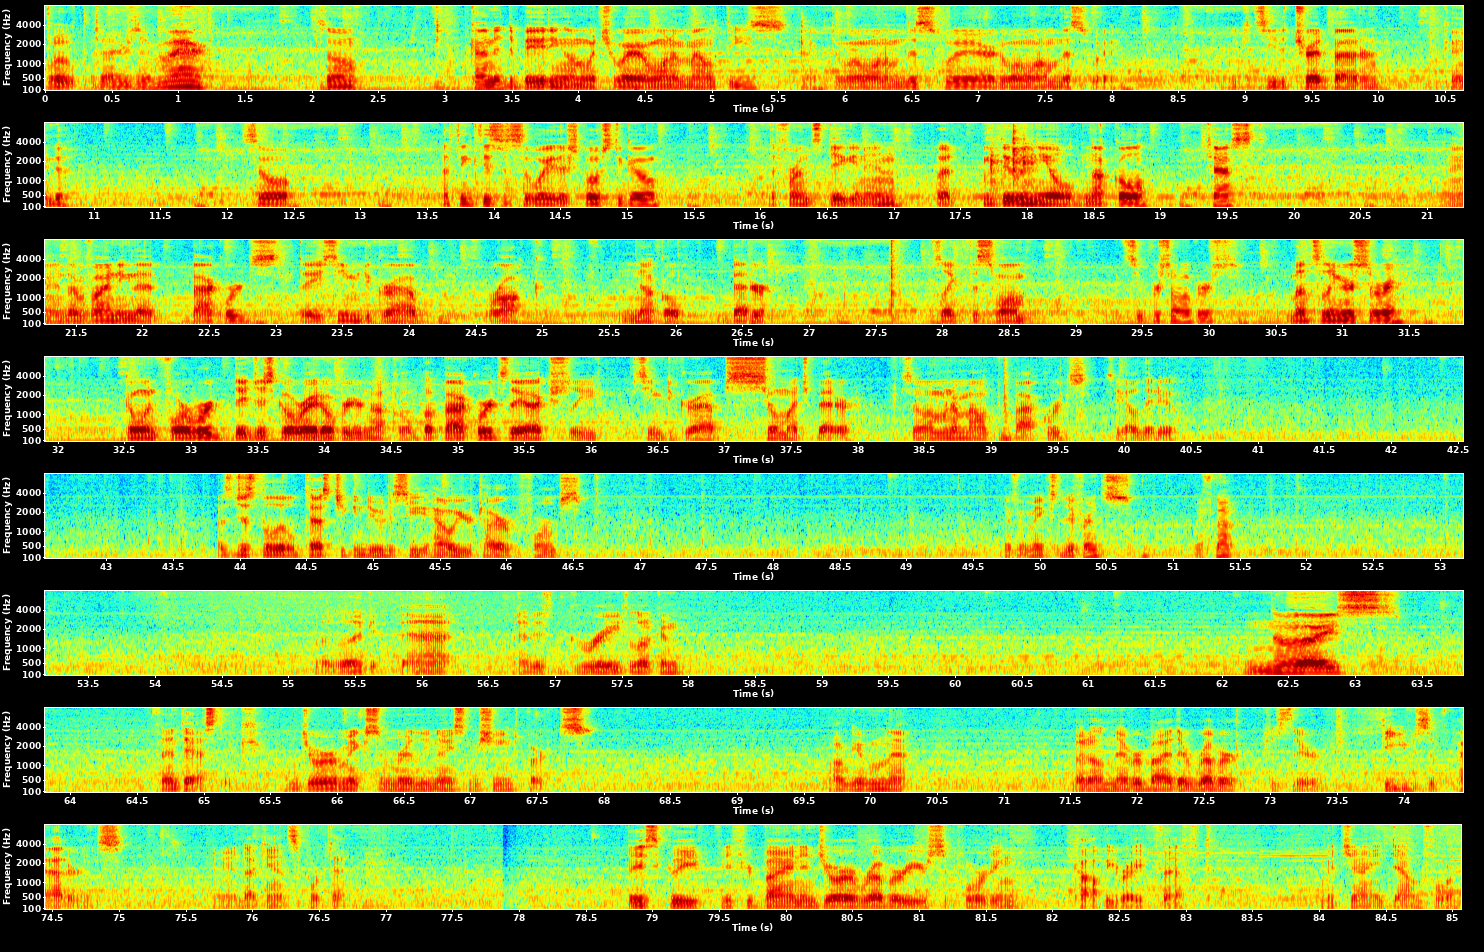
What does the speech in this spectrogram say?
Whoa, tires everywhere. So, I'm kind of debating on which way I want to mount these. Like, do I want them this way or do I want them this way? You can see the tread pattern, kinda. So, I think this is the way they're supposed to go. The front's digging in, but I'm doing the old knuckle test. And I'm finding that backwards, they seem to grab rock knuckle better. It's like the swamp super swampers, mudslingers, sorry. Going forward, they just go right over your knuckle, but backwards, they actually seem to grab so much better. So I'm gonna mount them backwards, see how they do. That's just a little test you can do to see how your tire performs. If it makes a difference, if not. But look at that. That is great looking. Nice. Fantastic. Jora makes some really nice machined parts. I'll give them that. But I'll never buy their rubber because they're thieves of patterns. And I can't support that. Basically, if you're buying Injora rubber, you're supporting copyright theft, which I ain't down for.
